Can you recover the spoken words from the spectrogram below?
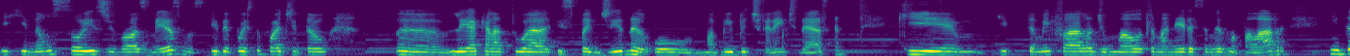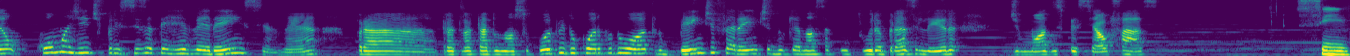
e que não sois de vós mesmos? E depois tu pode então uh, ler aquela tua expandida ou uma Bíblia diferente desta, que, que também fala de uma outra maneira essa mesma palavra. Então, como a gente precisa ter reverência, né? Para tratar do nosso corpo e do corpo do outro, bem diferente do que a nossa cultura brasileira, de modo especial, faz. Sim,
